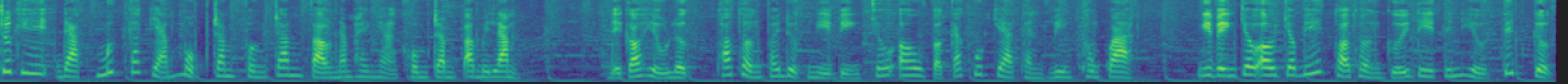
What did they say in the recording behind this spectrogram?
trước khi đạt mức cắt giảm 100% vào năm 2035. Để có hiệu lực, thỏa thuận phải được Nghị viện châu Âu và các quốc gia thành viên thông qua. Nghị viện châu Âu cho biết thỏa thuận gửi đi tín hiệu tích cực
